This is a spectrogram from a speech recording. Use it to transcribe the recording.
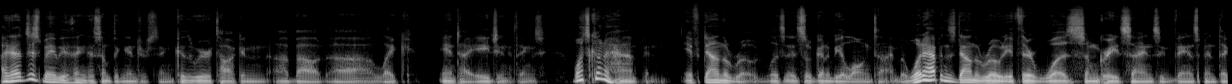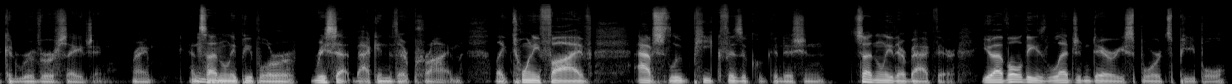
I that just made me think of something interesting because we were talking about uh, like anti aging things. What's going to happen if down the road, let's, it's going to be a long time, but what happens down the road if there was some great science advancement that could reverse aging, right? And suddenly people are reset back into their prime, like 25, absolute peak physical condition. Suddenly they're back there. You have all these legendary sports people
